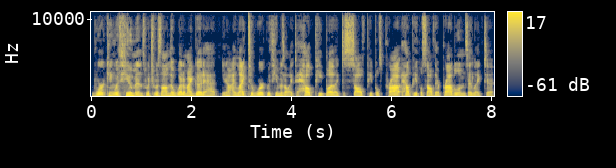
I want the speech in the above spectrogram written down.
working with humans, which was on the what am I good at? You know, I like to work with humans. I like to help people. I like to solve people's pro help people solve their problems. I like to,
